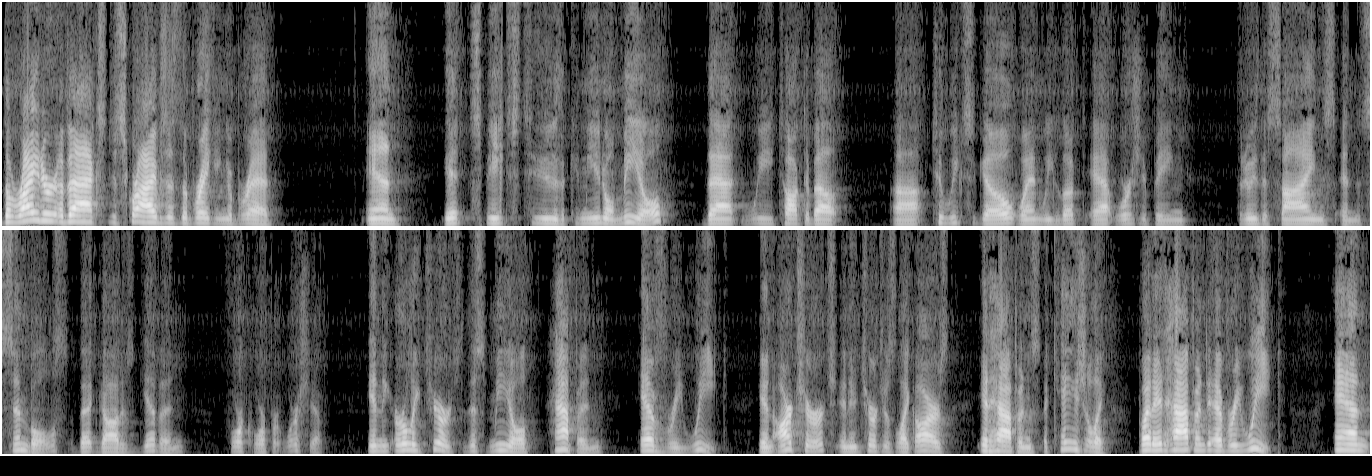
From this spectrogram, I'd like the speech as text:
the writer of Acts describes as the breaking of bread. And it speaks to the communal meal that we talked about uh, two weeks ago when we looked at worshiping through the signs and the symbols that God has given for corporate worship. In the early church, this meal happened every week. In our church and in churches like ours, it happens occasionally, but it happened every week. And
